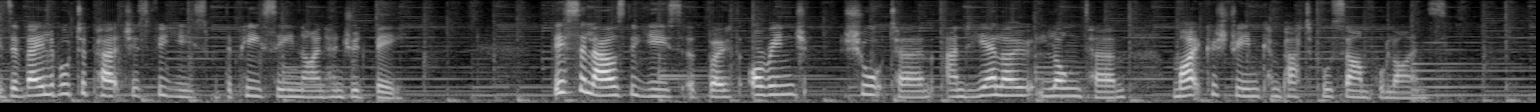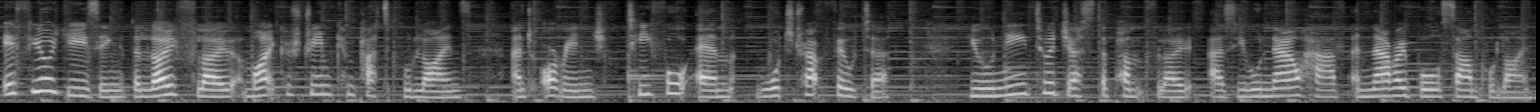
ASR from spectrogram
is available to purchase for use with the PC900B. This allows the use of both orange short-term and yellow long-term microstream compatible sample lines. If you're using the low flow microstream compatible lines and orange T4M water trap filter, you will need to adjust the pump flow as you will now have a narrow bore sample line.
